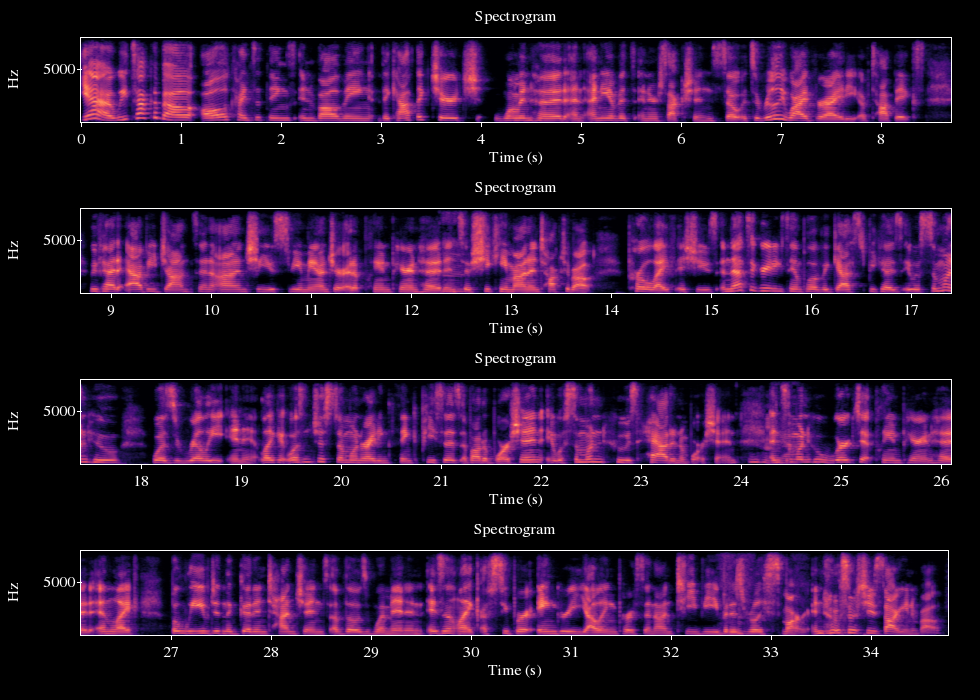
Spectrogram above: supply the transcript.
Yeah, we talk about all kinds of things involving the Catholic Church, womanhood, and any of its intersections. So it's a really wide variety of topics. We've had Abby Johnson on. She used to be a manager at a Planned Parenthood. Mm. And so she came on and talked about pro life issues. And that's a great example of a guest because it was someone who was really in it. Like it wasn't just someone writing think pieces about abortion, it was someone who's had an abortion mm-hmm, and yeah. someone who worked at Planned Parenthood and like believed in the good intentions of those women and isn't like a super angry yelling person on TV, but is really smart and knows what she's talking about.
